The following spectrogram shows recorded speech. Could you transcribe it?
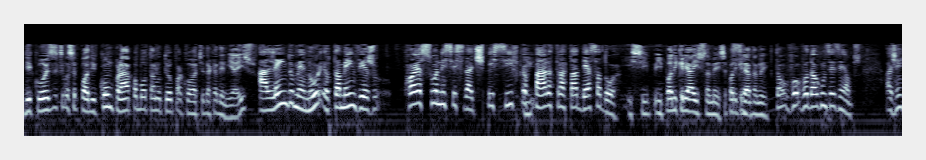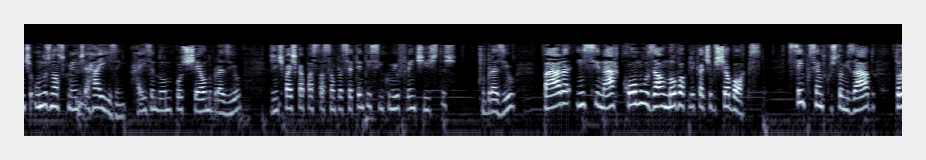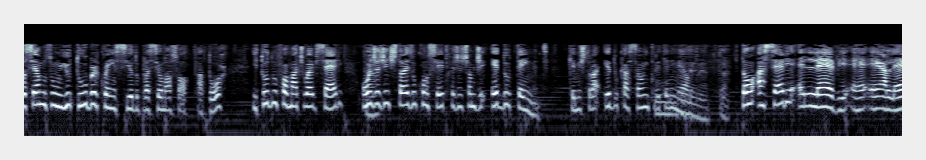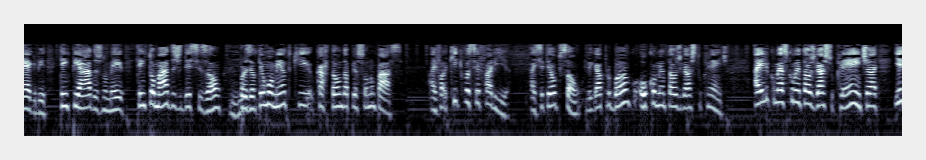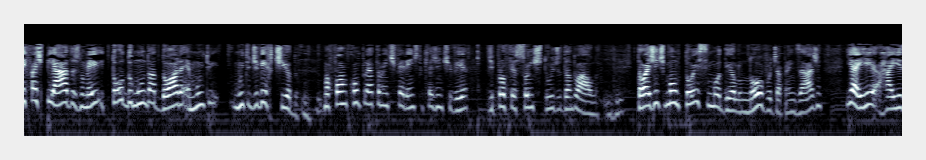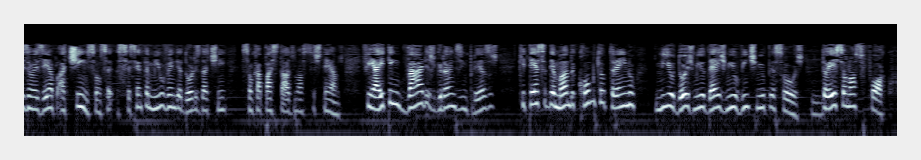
de coisas que você pode comprar para botar no teu pacote da academia, é isso? Além do menu, eu também vejo qual é a sua necessidade específica E- para tratar dessa dor. E, se, e pode criar isso também, você pode Sim. criar também. Então, vou, vou dar alguns exemplos. A gente, um dos nossos clientes é Raizen. Raizen é dono do posto Shell no Brasil. A gente faz capacitação para 75 mil frentistas no Brasil para ensinar como usar o novo aplicativo Shellbox. 100% customizado. Trouxemos um youtuber conhecido para ser o nosso ator e tudo no formato de websérie, onde Tá. a gente traz um conceito que a gente chama de edutainment, que é misturar educação e entretenimento. Entretenimento, tá. Então a série é leve, é, é alegre, tem piadas no meio, tem tomadas de decisão. Por exemplo, tem um momento que o cartão da pessoa não passa. Aí fala, o que, que você faria? Aí você tem a opção, ligar para o banco ou comentar os gastos do cliente. Aí ele começa a comentar os gastos do cliente, e aí faz piadas no meio e todo mundo adora, é muito, muito divertido. Uma forma completamente diferente do que a gente vê de professor em estúdio dando aula. Então a gente montou esse modelo novo de aprendizagem e aí a Raiz é um exemplo, a TIM, são se- 60 mil vendedores da TIM que são capacitados nos nossos sistemas. Enfim, aí tem várias grandes empresas que têm essa demanda, como que eu treino mil, dois mil, dez mil, vinte mil pessoas. Então esse é o nosso foco.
